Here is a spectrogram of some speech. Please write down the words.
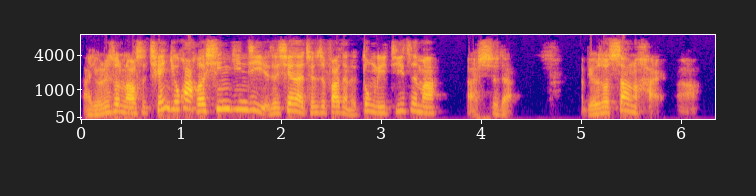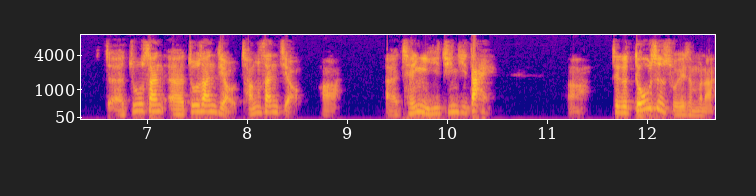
啊。有人说，老师，全球化和新经济也是现在城市发展的动力机制吗？啊，是的。比如说上海啊，呃，珠三呃珠三角、长三角啊，呃，成渝经济带啊，这个都是属于什么呢？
